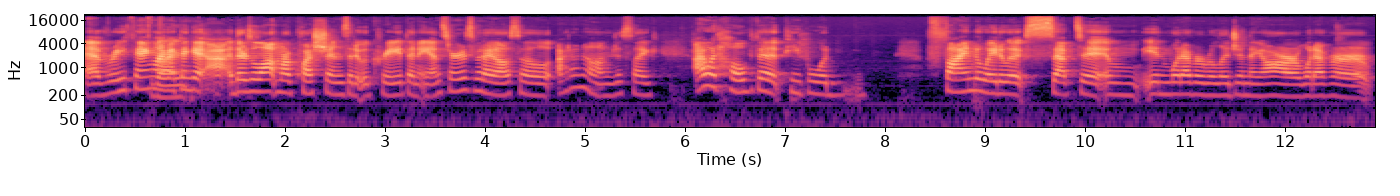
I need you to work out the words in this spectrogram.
everything. Like I think it, I, there's a lot more questions that it would create than answers. But I also, I don't know. I'm just like, I would hope that people would find a way to accept it in in whatever religion they are, whatever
